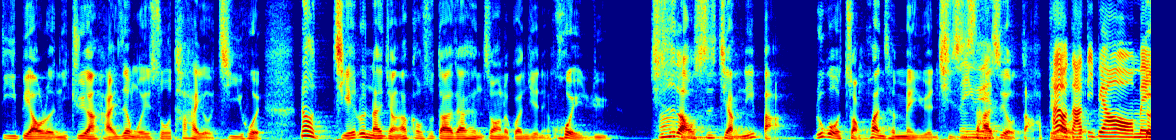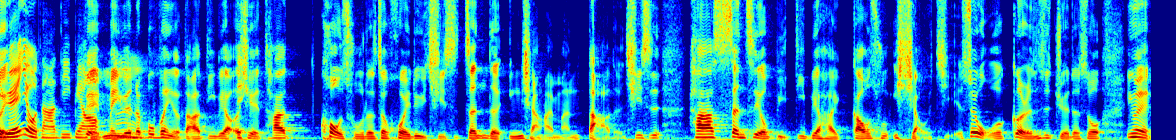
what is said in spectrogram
低标了，你居然还认为说它还有机会？那结论来讲，要告诉大家很重要的关键点：汇率。其实老实讲，你把如果转换成美元，其实还是有达标，还有达低标哦。美元有达低标，对，美元的部分有达低标，而且它。扣除的这汇率，其实真的影响还蛮大的。其实它甚至有比地标还高出一小截，所以我个人是觉得说，因为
